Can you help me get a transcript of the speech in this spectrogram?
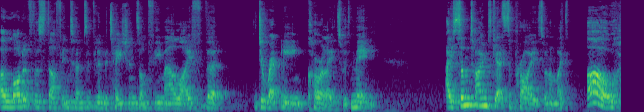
a lot of the stuff in terms of limitations on female life that directly correlates with me I sometimes get surprised when I'm like, oh,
